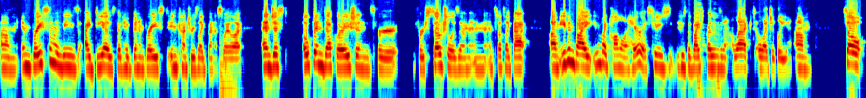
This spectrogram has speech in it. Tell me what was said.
um, embrace some of these ideas that have been embraced in countries like Venezuela and just open declarations for for socialism and, and stuff like that. Um, even by even by Kamala Harris, who's who's the vice president elect allegedly. Um, so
